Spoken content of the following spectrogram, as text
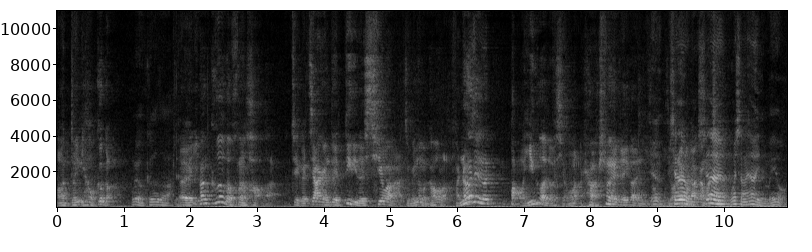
哦，等于你还有哥哥。我有哥哥。呃，一般哥哥混好了，这个家人对弟弟的期望啊就没那么高了。反正这个保一个就行了，是吧？剩下这个你就你就。现在我想想也没有，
